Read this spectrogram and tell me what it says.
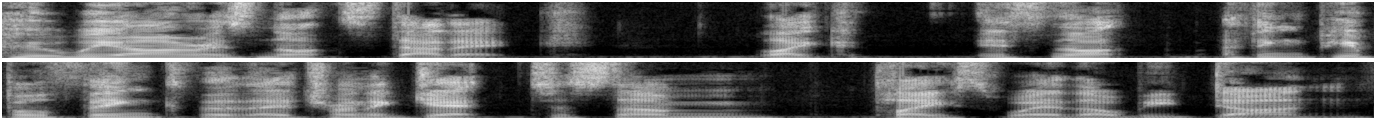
who we are is not static. Like, it's not, I think people think that they're trying to get to some place where they'll be done.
